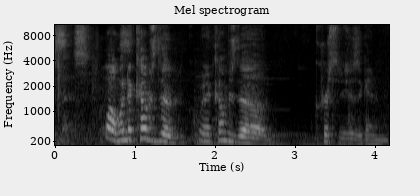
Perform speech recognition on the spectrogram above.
Christmas. Well, when it comes to when it comes to Christmas music and,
